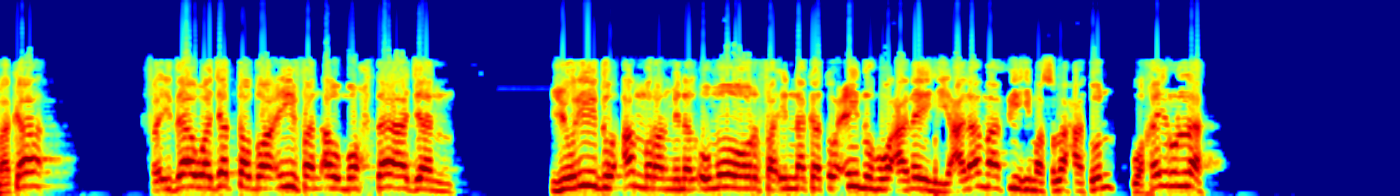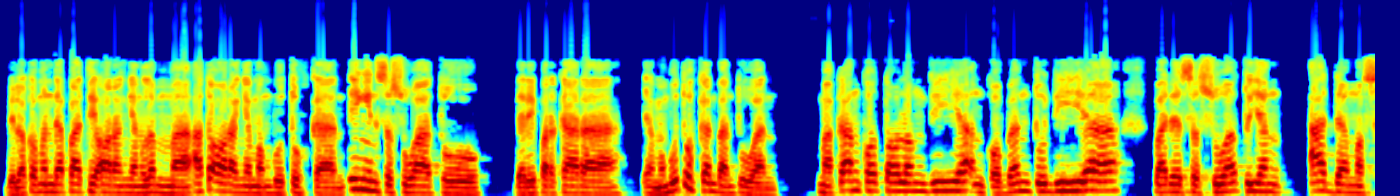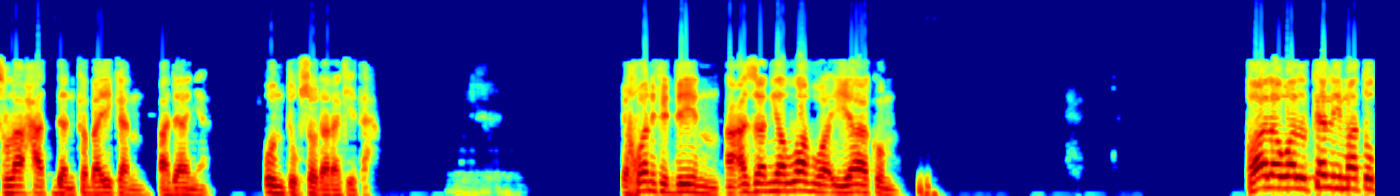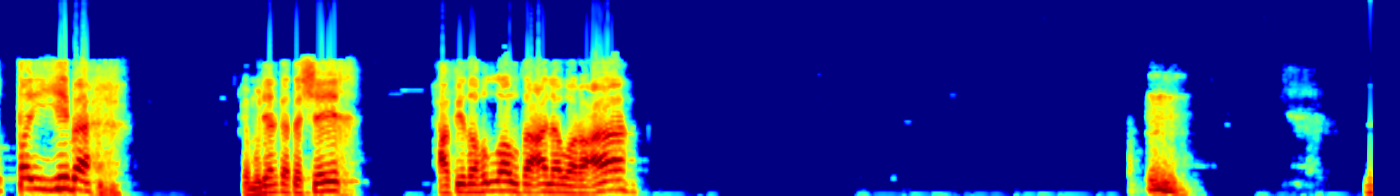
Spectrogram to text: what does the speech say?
Maka dha'ifan aw muhtajan yuridu amran minal umur fa innaka tu'inuhu alaihi ala ma fihi maslahatun wa khairul lah bila kau mendapati orang yang lemah atau orang yang membutuhkan ingin sesuatu dari perkara yang membutuhkan bantuan maka engkau tolong dia engkau bantu dia pada sesuatu yang ada maslahat dan kebaikan padanya untuk saudara kita Ikhwani fi din, a'azani Allah wa iyyakum. Qala wal kalimatu thayyibah. Kemudian kata Syekh hafizahullah taala wa ra'ah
